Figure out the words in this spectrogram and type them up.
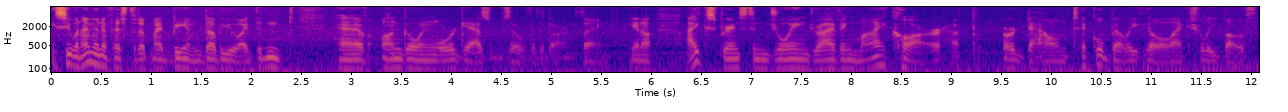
You see, when I manifested up my BMW, I didn't have ongoing orgasms over the darn thing. You know, I experienced enjoying driving my car up or down Tickle Belly Hill, actually both,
